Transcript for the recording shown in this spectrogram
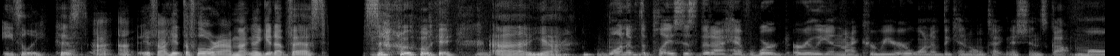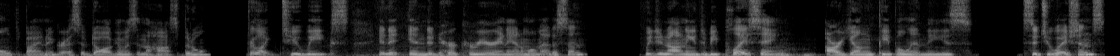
easily because I, I, if I hit the floor, I'm not going to get up fast. So, uh, yeah. One of the places that I have worked early in my career, one of the kennel technicians got mauled by an aggressive dog and was in the hospital for like two weeks, and it ended her career in animal medicine. We do not need to be placing our young people in these situations,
